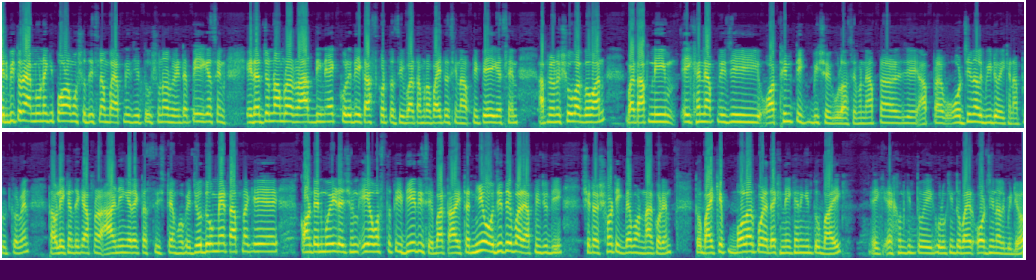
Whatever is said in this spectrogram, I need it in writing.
এর ভিতরে আমি ওনাকে পরামর্শ দিয়েছিলাম, ভাই, আপনি যেহেতু সোনার হরিণটা পেয়ে গেছেন, এটার জন্য আমরা রাত দিন এক করে দিয়ে কাজ করতেছি বাট আমরা পাইতেছি না, আপনি পেয়ে গেছেন, আপনি অনেক সৌভাগ্যবান বাট আপনি এইখানে আপনি যে অথেন্টিক বিষয়গুলো আছে মানে আপনার যে, আপনার অরিজিনাল ভিডিও এখানে আপলোড করবেন, তাহলে এখান থেকে আপনার আর্নিং এর একটা সিস্টেম হবে। যদিও ম্যাট আপনাকে কন্টেন্ট মনিটাইজেশন এই অবস্থাতেই দিয়ে দিছে বাট এটা নিয়েও যেতে পারে, আপনি যদি সেটা সঠিক ব্যবহার না করেন। তো বাইকে বলার পরে দেখেন, এখানে কিন্তু বাইক এখন কিন্তু এইগুলো কিন্তু বাইরের অরিজিনাল ভিডিও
